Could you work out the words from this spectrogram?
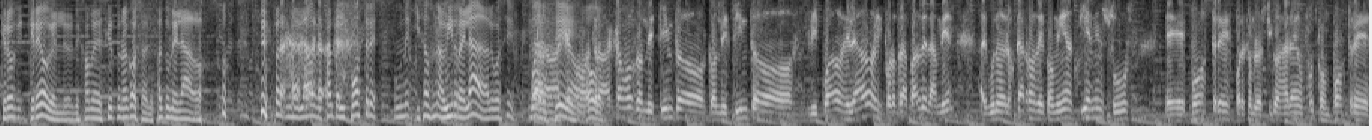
Creo que, creo que le- déjame decirte una cosa, le falta un helado. le falta un helado, le falta el postre, un- quizás una birra helada, algo así. Claro, sí, trabajamos, con distintos, con distintos licuados helados y por otra parte también algunos de los carros de comida tienen sus eh, postres, por ejemplo los chicos de Arabian Food con postres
